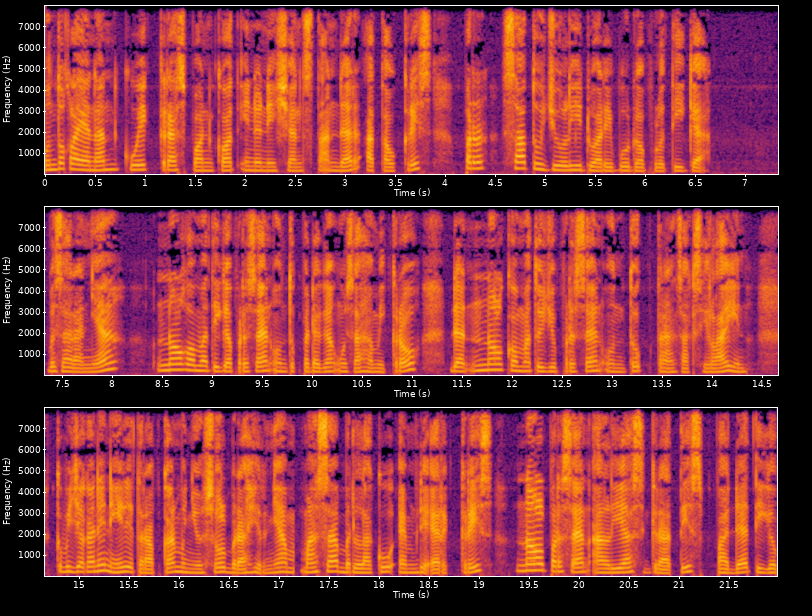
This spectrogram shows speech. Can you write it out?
untuk layanan Quick Response Code Indonesian Standard atau KRIS per 1 Juli 2023. Besarannya 0,3 persen untuk pedagang usaha mikro dan 0,7 persen untuk transaksi lain. Kebijakan ini diterapkan menyusul berakhirnya masa berlaku MDR KRIS 0 persen alias gratis pada 30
